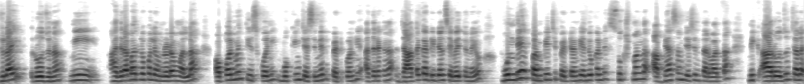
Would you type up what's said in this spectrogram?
జులై రోజున మీ హైదరాబాద్ లోపల ఉండడం వల్ల అపాయింట్మెంట్ తీసుకొని బుకింగ్ చేసి మీరు పెట్టుకోండి. అదే రకంగా జాతక డీటెయిల్స్ ఏవైతే ఉన్నాయో ముందే పంపించి పెట్టండి. ఎందుకంటే సూక్ష్మంగా అభ్యాసం చేసిన తర్వాత మీకు ఆ రోజు చాలా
